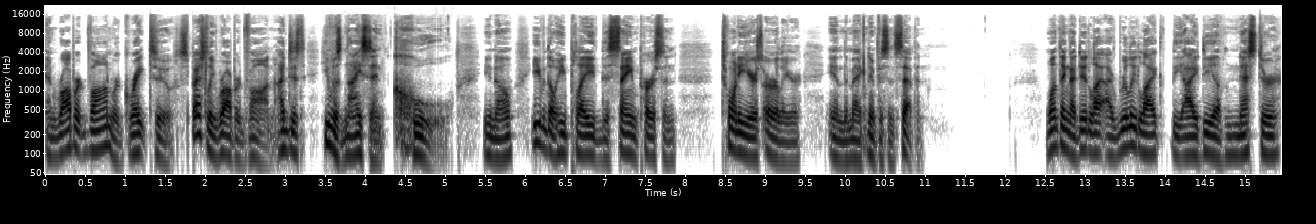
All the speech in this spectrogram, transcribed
and Robert Vaughn were great too, especially Robert Vaughn. I just, he was nice and cool, you know, even though he played the same person 20 years earlier in The Magnificent Seven. One thing I did like, I really liked the idea of Nestor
